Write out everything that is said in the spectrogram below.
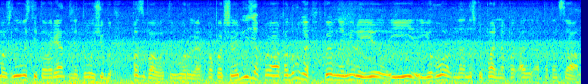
можливості та варіанти для того, щоб позбавити ворога, по-перше, ілюзія, а по-друге, певною мірою і- його на- наступального потенціалу,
